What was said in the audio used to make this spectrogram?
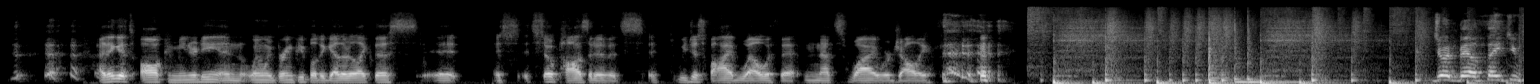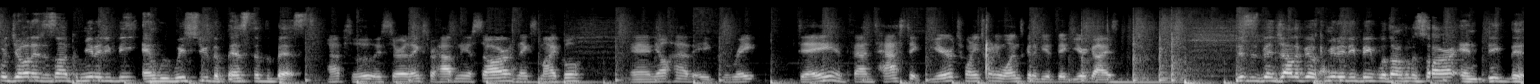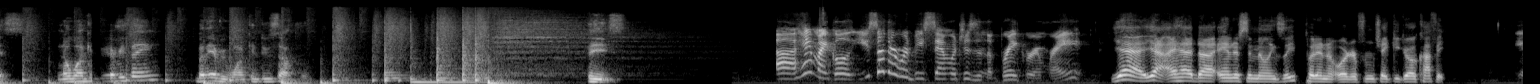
I think it's all community, and when we bring people together like this, it it's it's so positive. It's it we just vibe well with it, and that's why we're jolly. Jordan Bell, thank you for joining us on Community Beat, and we wish you the best of the best. Absolutely, sir. Thanks for having me, Asar. Thanks, Michael, and y'all have a great day and fantastic year. 2021 is going to be a big year, guys. This has been Jollyville Community Beat with Uncle Asar, and dig this: no one can do everything, but everyone can do something. Peace. Uh, hey, Michael, you said there would be sandwiches in the break room, right? Yeah, yeah. I had uh, Anderson Millingsley put in an order from Shaky Girl Coffee.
